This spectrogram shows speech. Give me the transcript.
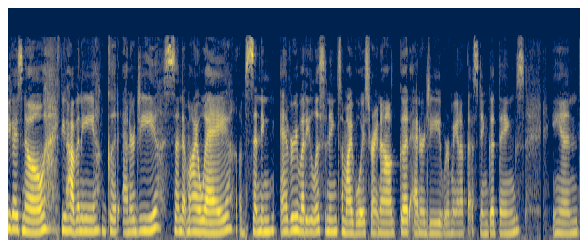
You guys know if you have any good energy, send it my way. I'm sending everybody listening to my voice right now good energy. We're manifesting good things. And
